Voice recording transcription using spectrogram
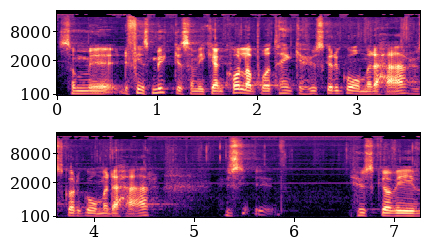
Som, eh, det finns mycket som vi kan kolla på och tänka, hur ska det gå med det här? Hur ska det gå med det här? Hur, hur ska vi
